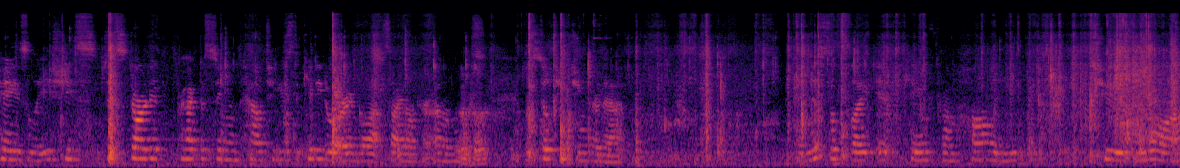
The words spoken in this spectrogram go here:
Paisley, she's just started practicing how to use the kitty door and go outside on her own. We're Uh-huh. We're still teaching her that. And this looks like it came from Holly to Noah.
